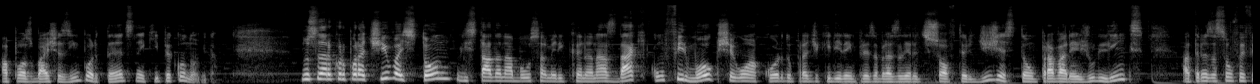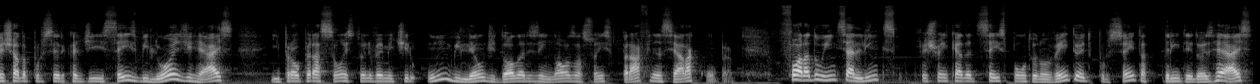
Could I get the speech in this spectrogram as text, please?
após baixas importantes na equipe econômica. No cenário corporativo, a Stone, listada na bolsa americana Nasdaq, confirmou que chegou a um acordo para adquirir a empresa brasileira de software de gestão para varejo Lynx. A transação foi fechada por cerca de 6 bilhões de reais e para a operação a Stone vai emitir 1 bilhão de dólares em novas ações para financiar a compra. Fora do índice, a Lynx fechou em queda de 6,98% a 32 reais,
